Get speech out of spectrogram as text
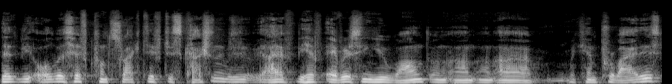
that we always have constructive discussion. I have, we have everything you want on, on, on our, we can provide this.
